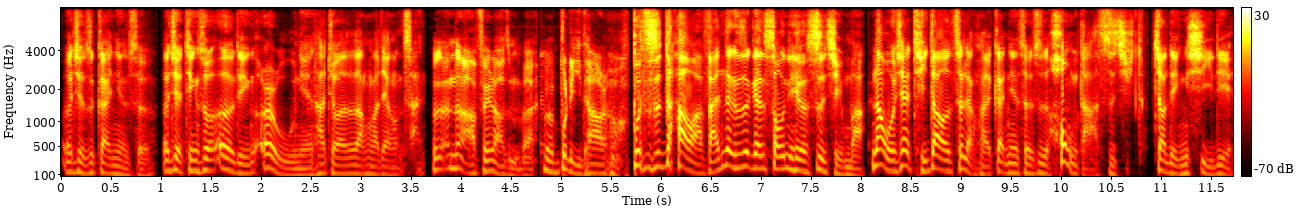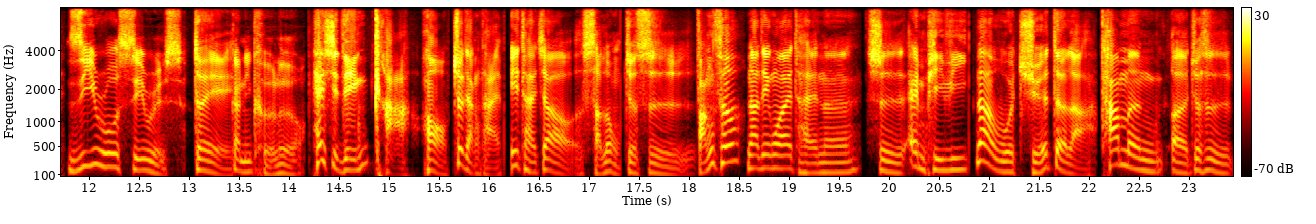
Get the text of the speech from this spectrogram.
而且是概念车，而且听说二零二五年他就要让它量产。不是，那阿菲拉怎么办？不不理他了吗？不知道啊，反正那个是跟 Sony 的事情嘛。那我现在提到的这两台概念车是 Honda 自己的，叫零系列 Zero Series，对，干你可乐哦，黑是零卡，哦，就两台，一台叫 Salon，就是房车，那另外一。台呢是 MPV，那我觉得啦，他们呃就是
